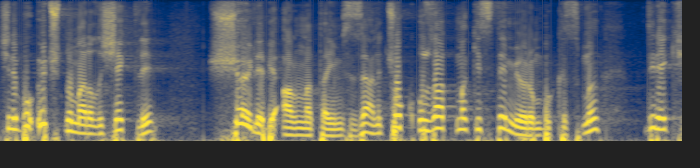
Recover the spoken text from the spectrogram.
Şimdi bu 3 numaralı şekli şöyle bir anlatayım size. Hani çok uzatmak istemiyorum bu kısmı. Direkt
